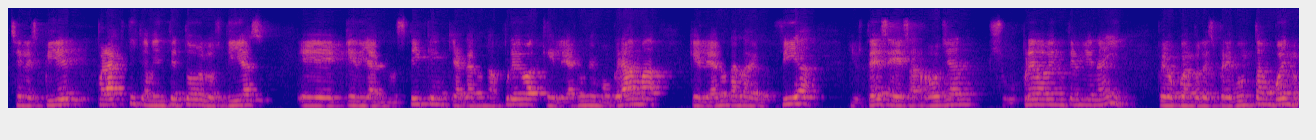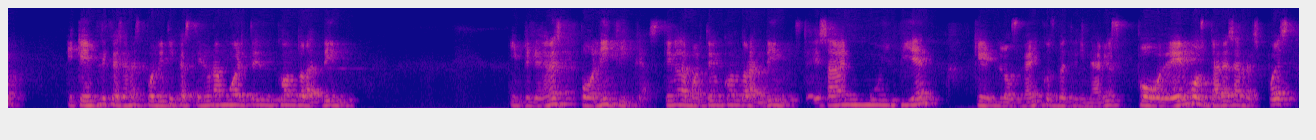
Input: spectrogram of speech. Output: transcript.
se les pide prácticamente todos los días eh, que diagnostiquen, que hagan una prueba, que lean un hemograma, que lean una radiografía, y ustedes se desarrollan supremamente bien ahí. Pero cuando les preguntan, bueno, ¿y qué implicaciones políticas tiene una muerte de un cóndor andino? implicaciones políticas tiene la muerte de un cóndor andino. Ustedes saben muy bien que los médicos veterinarios podemos dar esa respuesta,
